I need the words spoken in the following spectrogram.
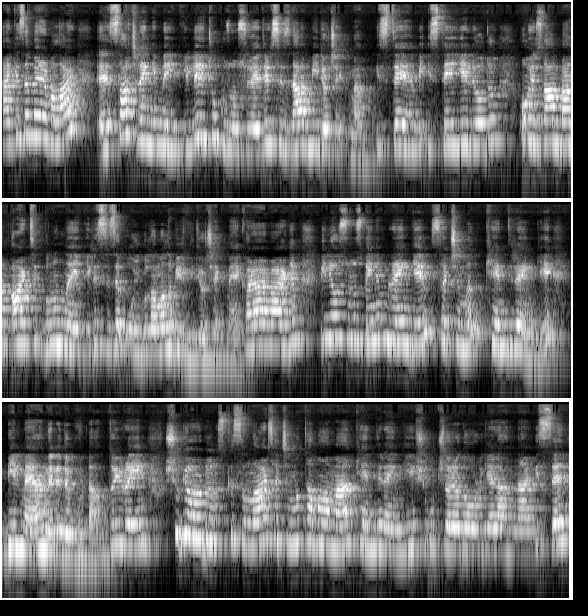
Herkese merhabalar. Ee, saç rengimle ilgili çok uzun süredir sizden video çekmem isteyen bir isteği geliyordu. O yüzden ben artık bununla ilgili size uygulamalı bir video çekmeye karar verdim. Biliyorsunuz benim rengim saçımın kendi rengi. Bilmeyenlere de buradan duyurayım. Şu gördüğünüz kısımlar saçımın tamamen kendi rengi. Şu uçlara doğru gelenler ise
